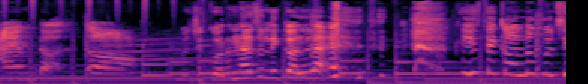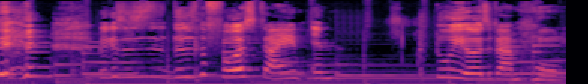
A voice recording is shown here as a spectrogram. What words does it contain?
I am done. Uh, मुझे कोरोना से निकलना है प्लीज़ निकालो मुझे because this is the first time in two years that I'm home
